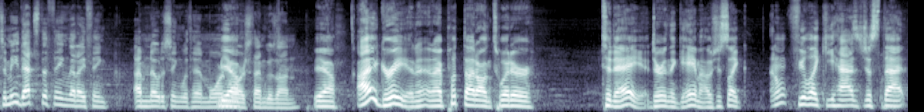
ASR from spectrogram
to me that's the thing that I think I'm noticing with him more and Yeah. more as time goes on. Yeah, I agree, and and I put that on Twitter today during the game. I was just like, I don't feel like he has just that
